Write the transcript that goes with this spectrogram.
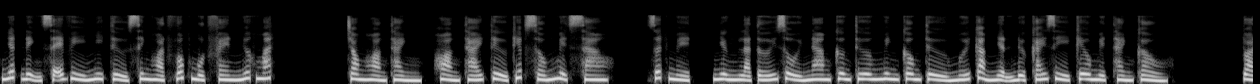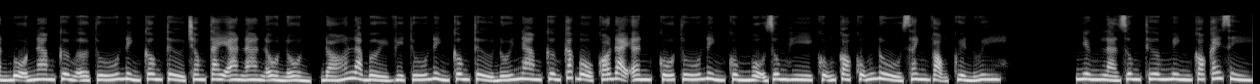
nhất định sẽ vì nhi tử sinh hoạt vốc một phen nước mắt. Trong Hoàng Thành, Hoàng Thái tử kiếp sống mệt sao? Rất mệt, nhưng là tới rồi Nam Cương Thương Minh Công Tử mới cảm nhận được cái gì kêu mệt thành cầu. Toàn bộ Nam Cương ở Tú Đình Công Tử trong tay an an ổn ổn, đó là bởi vì Tú Đình Công Tử đối Nam Cương các bộ có đại ân, cố Tú Đình cùng mộ dung hy cũng có cũng đủ danh vọng quyền uy. Nhưng là dung thương minh có cái gì?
